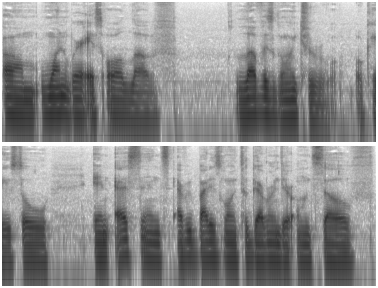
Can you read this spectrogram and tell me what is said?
um, one where it's all love. Love is going to rule. Okay, so in essence, everybody's going to govern their own self.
